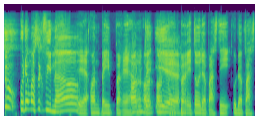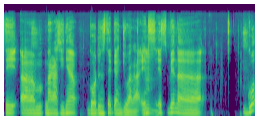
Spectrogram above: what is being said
Tuh, udah masuk final. Iya, on paper ya. On On, pa- on iya. paper itu udah pasti udah pasti um, narasinya Golden State yang juara. It's Hmm. it's been a gue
